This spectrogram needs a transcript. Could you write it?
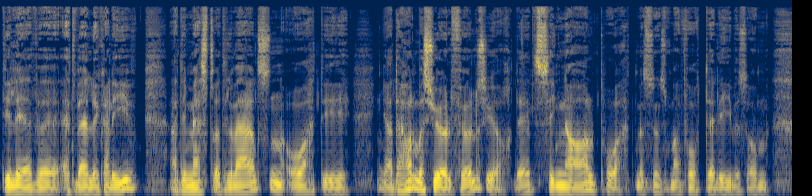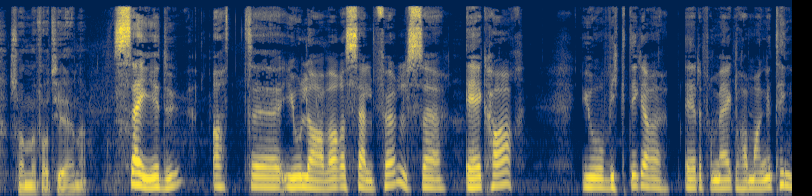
de lever et vellykka liv, at de mestrer tilværelsen, og at de Ja, det har med selvfølelse å gjøre. Det er et signal på at vi syns vi har fått det livet som, som vi fortjener. Sier du at uh, jo lavere selvfølelse jeg har, jo viktigere er det for meg å ha mange ting?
